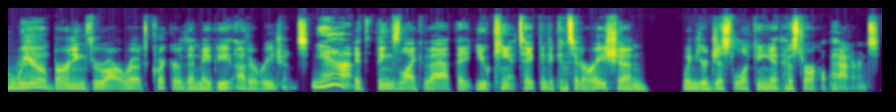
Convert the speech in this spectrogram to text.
we're Right. burning through our roads quicker than maybe other regions. Yeah. It's things like that that you can't take into consideration when you're just looking at historical patterns.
